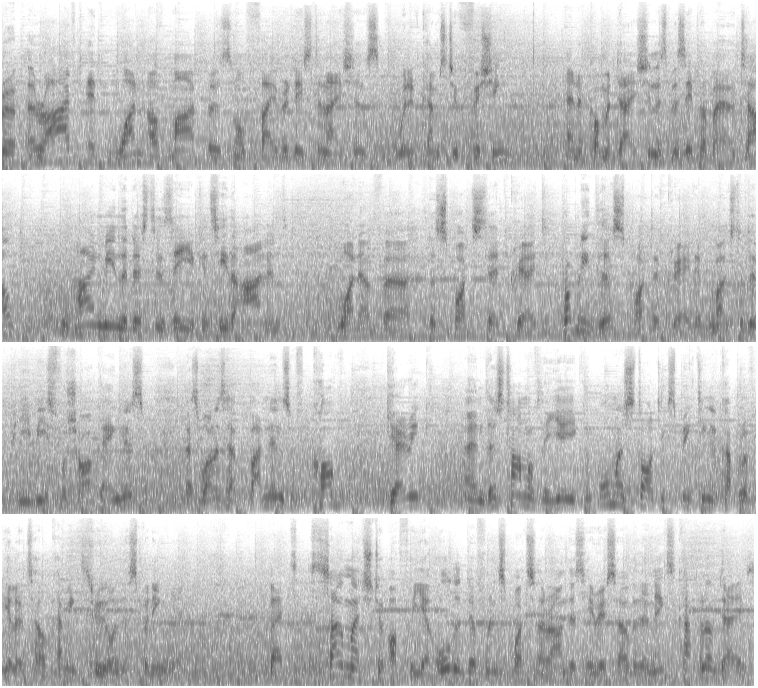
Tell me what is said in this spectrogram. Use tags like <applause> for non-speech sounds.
arrived at one of my personal favorite destinations when it comes to fishing and accommodation is Mazeppa Bay Hotel. Behind me in the distance there you can see the island, one of uh, the spots that created, probably this spot that created most of the PBs for shark anglers, as well as abundance of cob, garrick, and this time of the year you can almost start expecting a couple of yellowtail coming through on the spinning gear but so much to offer. You all the different spots around this area. So over the next couple of days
